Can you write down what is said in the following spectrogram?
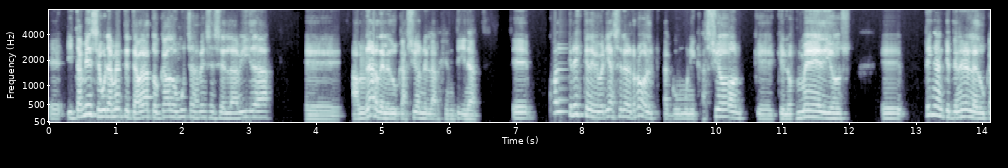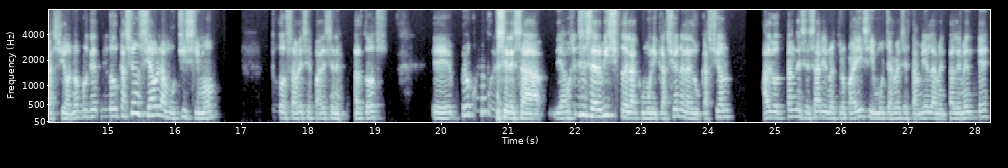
y también seguramente te habrá tocado muchas veces en la vida hablar de la educación en la Argentina. ¿Cuál crees que debería ser el rol que la comunicación, que, los medios eh, tengan que tener en la educación? ¿no? Porque en la educación se habla muchísimo, todos a veces parecen expertos, eh, pero ¿cuál puede ser ese servicio de la comunicación en la educación, algo tan necesario en nuestro país y muchas veces también, lamentablemente,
